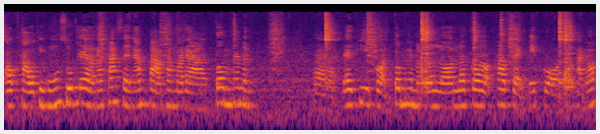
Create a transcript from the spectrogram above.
เอาเข่าที่หุงซุกแล้วนะคะ ใส่น้ำเปล่าธรรมดาต้มให้มันได้ที่ก่อนต้มให้มันร้อนๆแล้วก็ข้าวแตกเม็ดก่อนนะคะเนาะ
